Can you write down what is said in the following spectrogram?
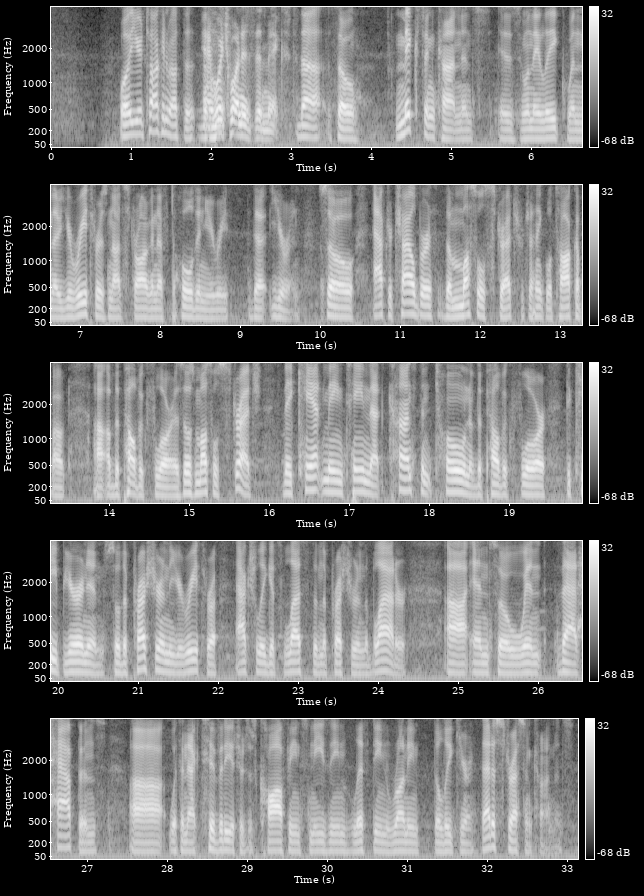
Well, you're talking about the, the And which one is the mixed? The so mixed incontinence is when they leak when the urethra is not strong enough to hold in ureth- the urine. So after childbirth, the muscles stretch, which I think we'll talk about, uh, of the pelvic floor. As those muscles stretch, they can't maintain that constant tone of the pelvic floor to keep urine in. So the pressure in the urethra actually gets less than the pressure in the bladder. Uh, and so when that happens uh, with an activity such as coughing, sneezing, lifting, running, the leak urine, that is stress incontinence.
